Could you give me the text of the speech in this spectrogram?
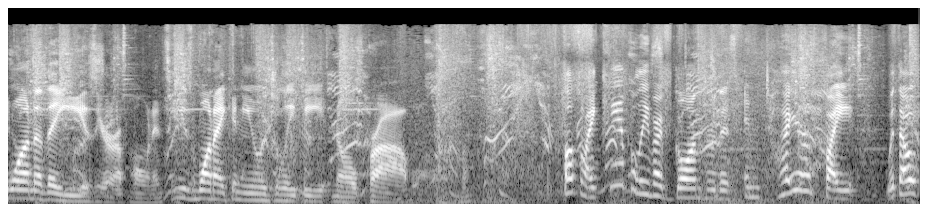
one of the easier opponents. He's one I can usually beat no problem. Also, I can't believe I've gone through this entire fight without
